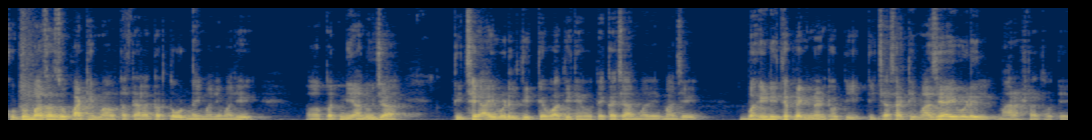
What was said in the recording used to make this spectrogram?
कुटुंबाचा जो पाठिंबा होता त्याला तर तोड नाही. म्हणजे माझी पत्नी अनुजा तिचे आईवडील ती तेव्हा तिथे होते कचारमध्ये. माझे बहीण इथे प्रेग्नंट होती तिच्यासाठी माझे आईवडील महाराष्ट्रात होते.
